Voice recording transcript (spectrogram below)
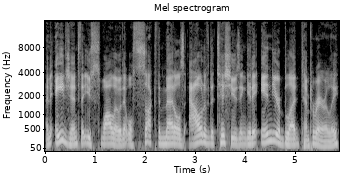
an agent that you swallow that will suck the metals out of the tissues and get it into your blood temporarily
